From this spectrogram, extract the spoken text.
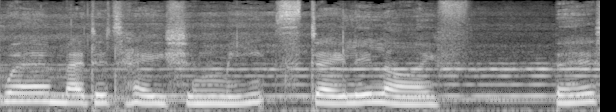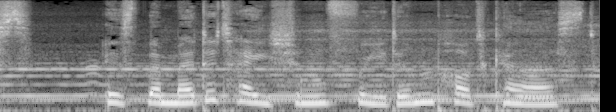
Where meditation meets daily life, this is the Meditation Freedom Podcast.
